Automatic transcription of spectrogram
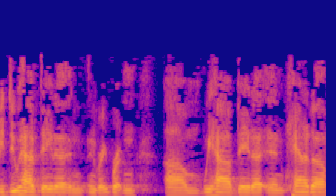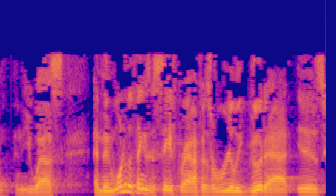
We do have data in, in Great Britain. Um, we have data in Canada, in the US. And then one of the things that SafeGraph is really good at is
